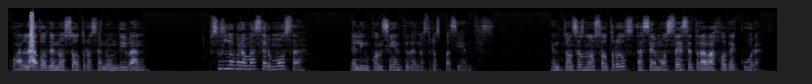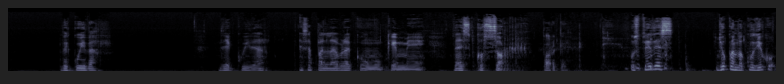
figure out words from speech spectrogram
o al lado de nosotros en un diván, pues es la obra más hermosa, el inconsciente de nuestros pacientes. Entonces nosotros hacemos ese trabajo de cura, de cuidar. De cuidar. Esa palabra como que me da escosor. ¿Por qué? Ustedes, yo cuando acudo,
